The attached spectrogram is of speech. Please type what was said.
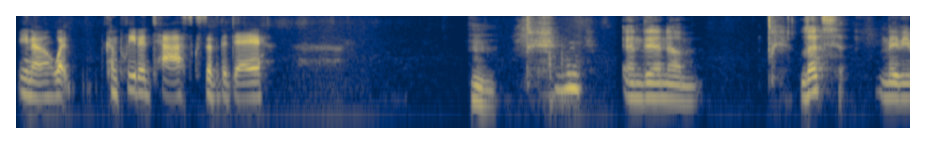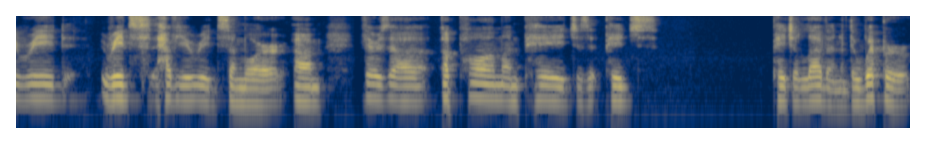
you know, what completed tasks of the day. Hmm. Mm-hmm. And then um, let's maybe read reads have you read some more. Um, there's a, a poem on page is it page page 11 the whipper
